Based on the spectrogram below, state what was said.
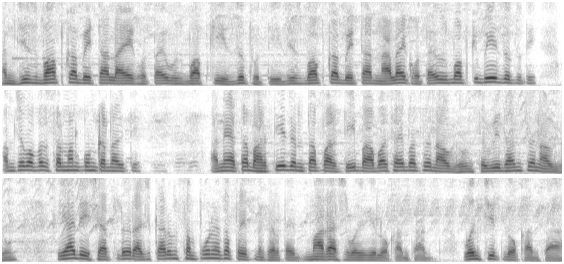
आणि जिस बाप का बेटा लायक होता है उस बाप की इज्जत होती. जिस बाप का बेटा नालायक होता है उस बाप की बेइज्जत होती. आमच्या बापाचा सन्मान कोण करणार आहे ते आणि आता भारतीय जनता पार्टी बाबासाहेबाचं नाव घेऊन संविधानचं नाव घेऊन या देशातलं राजकारण संपवण्याचा प्रयत्न करत आहेत मागासवर्गीय लोकांचा वंचित लोकांचा.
